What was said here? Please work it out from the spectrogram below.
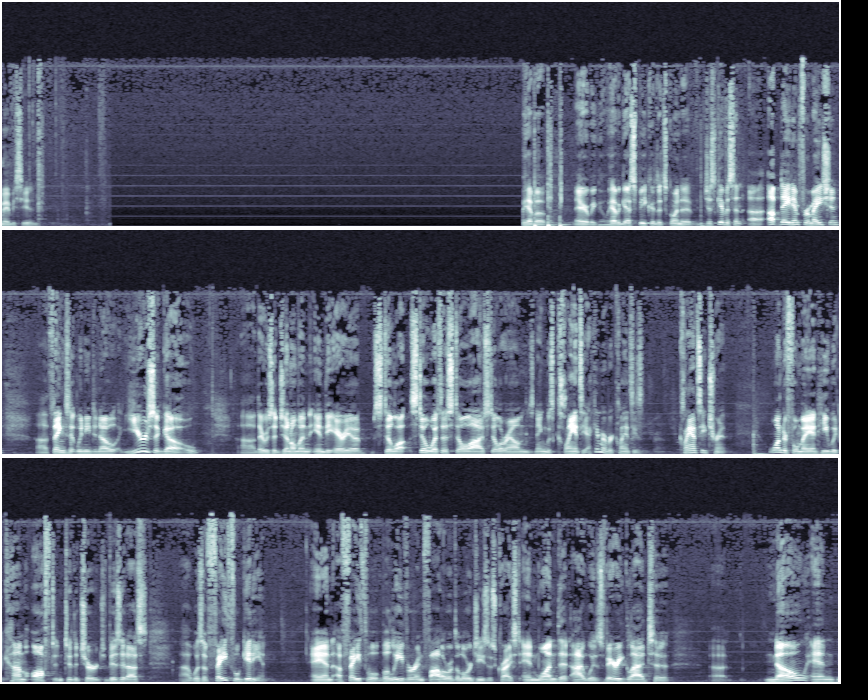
You may be seated. We have a there we go. We have a guest speaker that's going to just give us an uh, update information, uh, things that we need to know. Years ago, uh, there was a gentleman in the area, still uh, still with us, still alive, still around. His name was Clancy. I can't remember Clancy's Clancy Trent. Wonderful man. He would come often to the church, visit us. Uh, was a faithful Gideon and a faithful believer and follower of the Lord Jesus Christ, and one that I was very glad to uh, know and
